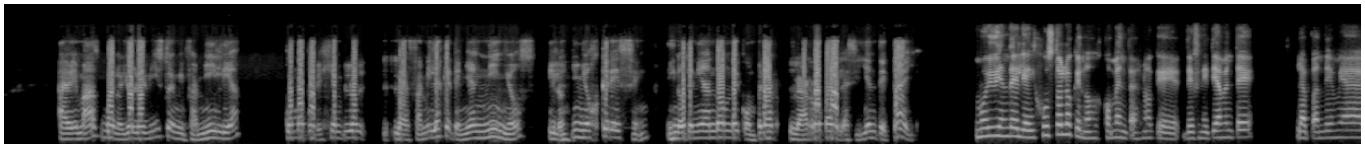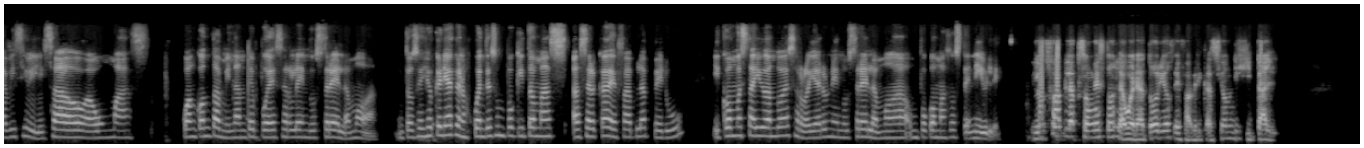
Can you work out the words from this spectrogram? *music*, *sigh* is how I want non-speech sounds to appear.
además, bueno, yo lo he visto en mi familia, como por ejemplo las familias que tenían niños y los niños crecen y no tenían dónde comprar la ropa de la siguiente talla. Muy bien, Delia, y justo lo que nos comentas, ¿no? Que definitivamente la pandemia ha visibilizado aún más cuán contaminante puede ser la industria de la moda. Entonces yo quería que nos cuentes un poquito más acerca de FabLab Perú y cómo está ayudando a desarrollar una industria de la moda un poco más sostenible. Los FabLabs son estos laboratorios de fabricación digital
